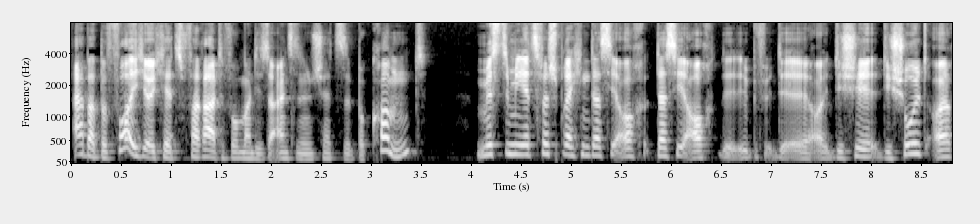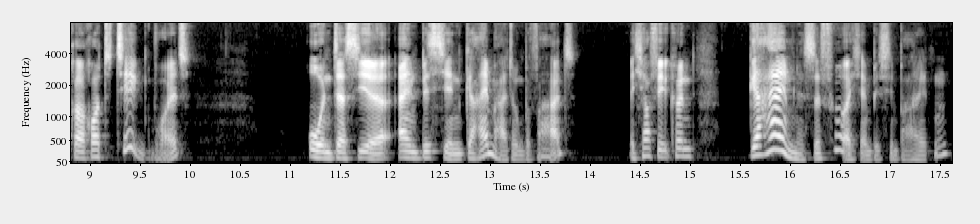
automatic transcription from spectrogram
Aber bevor ich euch jetzt verrate, wo man diese einzelnen Schätze bekommt, müsst ihr mir jetzt versprechen, dass ihr auch, dass ihr auch die, die, die Schuld eurer Rotte tilgen wollt und dass ihr ein bisschen Geheimhaltung bewahrt. Ich hoffe, ihr könnt Geheimnisse für euch ein bisschen behalten.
